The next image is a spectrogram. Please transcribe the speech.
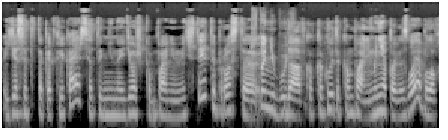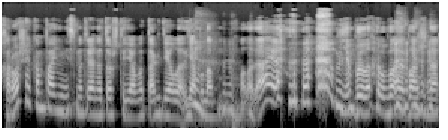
если ты так откликаешься, ты не найдешь компанию мечты, ты просто... Что-нибудь. Да, в какую-то компанию. Мне повезло, я была в хорошей компании, несмотря на то, что я вот так делала. Я была молодая, мне было важно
